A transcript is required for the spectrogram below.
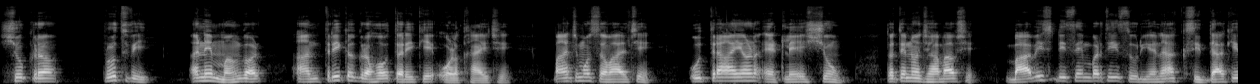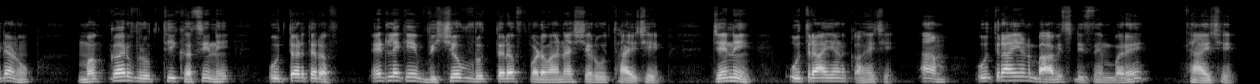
શુક્ર, પૃથ્વી અને મંગળ આંતરિક ગ્રહો તરીકે ઓળખાય છે. પાંચમો સવાલ છે, ઉત્તરાયણ એટલે શું? તો તેનો જવાબ આવશે, બાવીસ ડિસેમ્બરથી સૂર્યના સીધા કિરણો મકર વૃત્તથી ખસીને ઉત્તર તરફ, એટલે કે વિષુવવૃત્ત તરફ પડવાના શરૂ થાય છે. જેને ઉત્તરાયણ કહે છે. આમ ઉત્તરાયણ બાવીસ ડિસેમ્બરે થાય છે.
